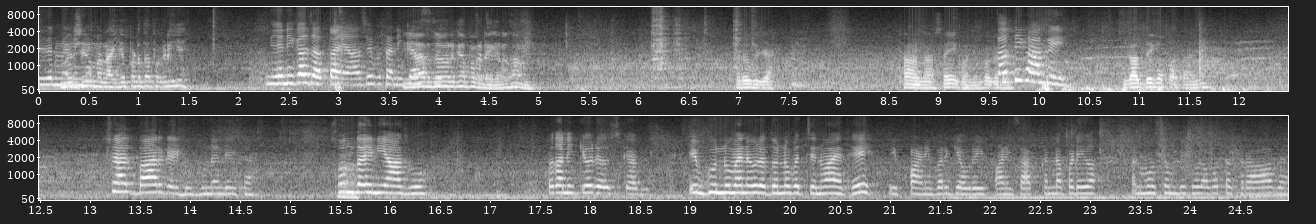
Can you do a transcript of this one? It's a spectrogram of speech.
इधर मेरे सिर मैंने में लाके पर्दा पकड़िए। ये निकल जाता है यहाँ से पता नहीं यार ज़ोर क्या पकड़ेगा ना हम रुक जा। था ना सही को नहीं पकड़ा। दादी कहाँ गई? दादी का पता नहीं। शायद बाहर गई डूबू ने लेकर। सुनता ही नहीं आज वो। पता नहीं क्यों रहे उसके अभी। इब गुन्नू मैंने उरे दोनों बच्चे नवाए थे। ये पानी भर गया और ये पानी साफ़ करना पड़ेगा। और मौसम भी थोड़ा बहुत खराब है।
